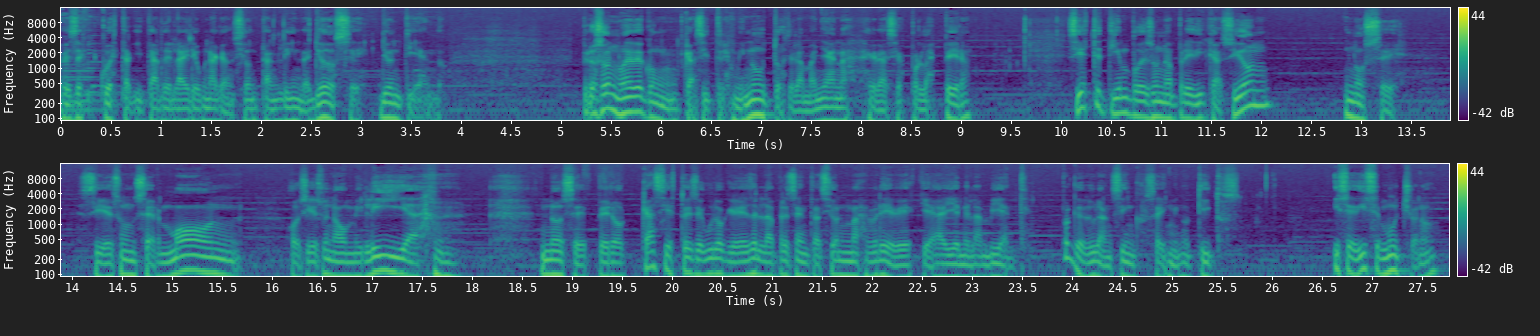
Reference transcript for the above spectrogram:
veces cuesta quitar del aire una canción tan linda, yo sé, yo entiendo. Pero son nueve con casi tres minutos de la mañana, gracias por la espera. Si este tiempo es una predicación, no sé. Si es un sermón o si es una homilía, no sé, pero casi estoy seguro que es la presentación más breve que hay en el ambiente, porque duran cinco o seis minutitos. Y se dice mucho, ¿no?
